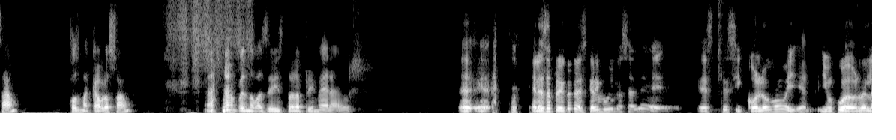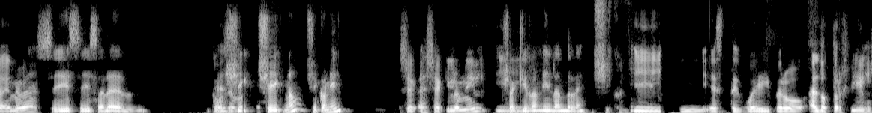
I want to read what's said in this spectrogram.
Sao, Juegos Macabros. Ah, pues nomás he visto la primera, güey. Eh, eh, en esa película de Scary Movie no sale este psicólogo y, el- y un jugador de la NBA. Sí, sí, sale el, ¿Cómo el? Chic, Chic, ¿no? Chic O'Neal. Sha- eh, Shaquille O'Neal y, Shaquille O'Neal, ándale. Y, y este güey, pero al Dr. Phil.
